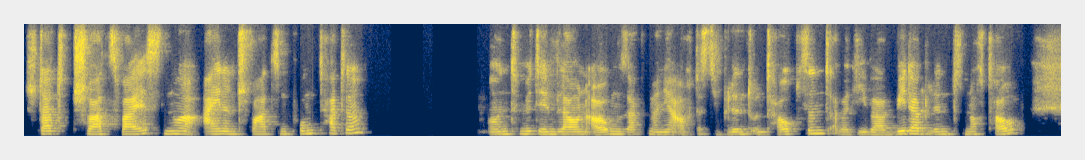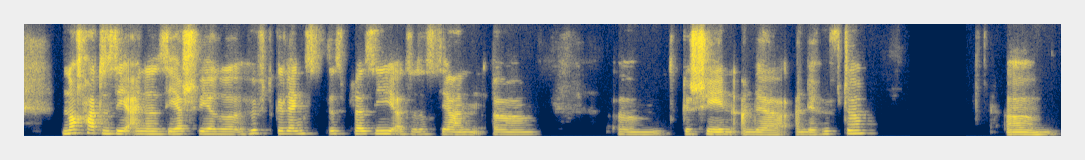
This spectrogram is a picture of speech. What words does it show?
statt schwarz-weiß nur einen schwarzen Punkt hatte. Und mit den blauen Augen sagt man ja auch, dass die blind und taub sind, aber die war weder blind noch taub. Noch hatte sie eine sehr schwere Hüftgelenksdysplasie, also das ist ja ein äh, ähm, Geschehen an der, an der Hüfte. Ähm,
